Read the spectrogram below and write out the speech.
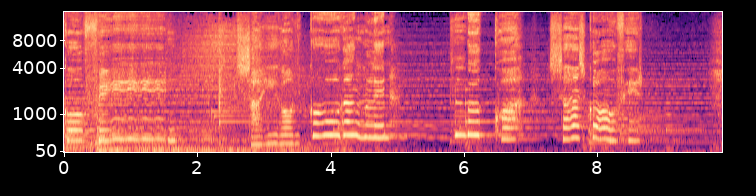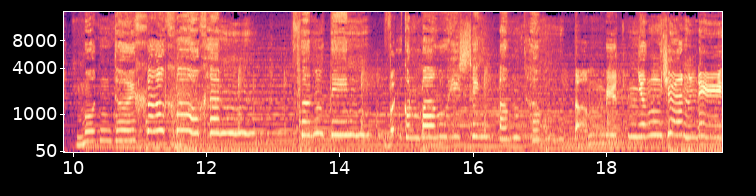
covid sài gòn cố gắng lên, bước qua sars covid một thời khắc khó khăn vẫn tin, vẫn còn bao hy sinh âm thầm tạm biệt những chuyến đi.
